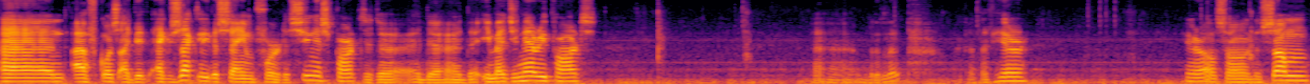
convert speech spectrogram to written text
and of course I did exactly the same for the sinus part, the, the, the imaginary part. Uh, I got that here. Here also the sum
